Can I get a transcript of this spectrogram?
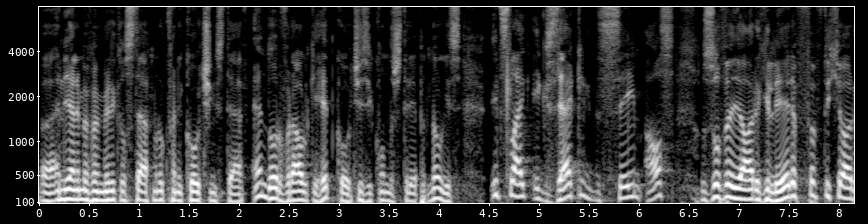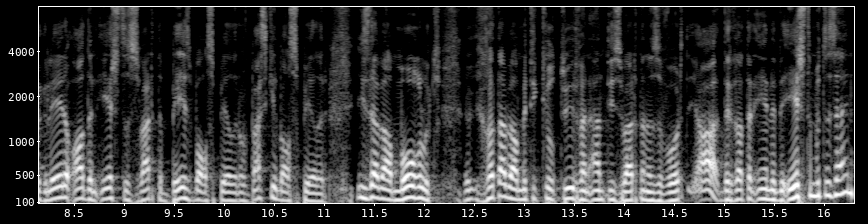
Uh, en niet alleen van medical staff, maar ook van de coaching staff. En door vrouwelijke headcoaches. Ik onderstreep het nog eens. It's like exactly the same als zoveel jaren geleden, 50 jaar geleden. Oh, de eerste zwarte baseballspeler of basketbalspeler. Is dat wel mogelijk? Gaat dat wel met die cultuur van anti-zwarten enzovoort? Ja, er gaat er ene de eerste moeten zijn. En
